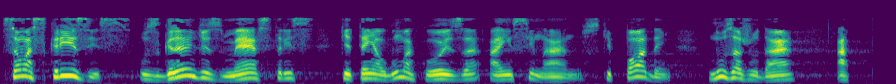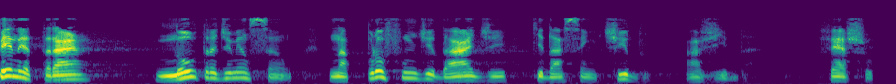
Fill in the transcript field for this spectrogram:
são as crises os grandes mestres que têm alguma coisa a ensinar-nos, que podem nos ajudar a penetrar noutra dimensão, na profundidade que dá sentido à vida. Fecho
